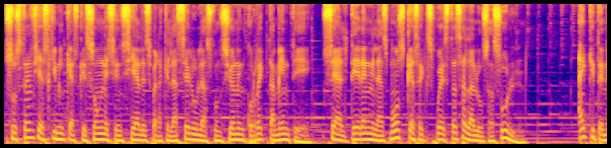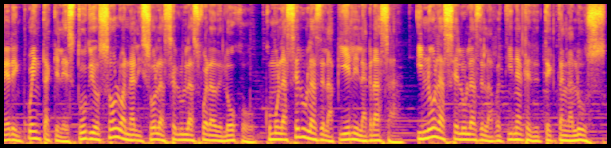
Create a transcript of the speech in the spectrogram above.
sustancias químicas que son esenciales para que las células funcionen correctamente, se alteran en las moscas expuestas a la luz azul. Hay que tener en cuenta que el estudio solo analizó las células fuera del ojo, como las células de la piel y la grasa, y no las células de la retina que detectan la luz.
